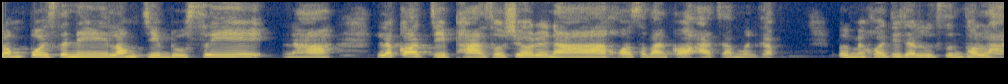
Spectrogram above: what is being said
ลองโปรยเสน่ห์ลองจีบดูซินะคะแล้วก็จีบผ่านโซเชียลด้วยนะ ความสัมพันธ์ก็อาจจะเหมือนกับเออไม่ค่อยที่จะลึกซึ้งเท่าไหร่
